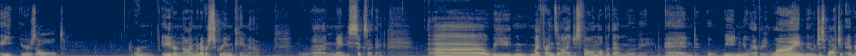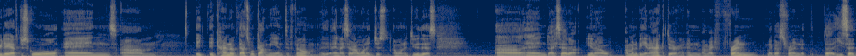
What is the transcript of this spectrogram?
eight years old, or eight or nine, whenever Scream came out, uh, '96, I think, uh, we, my friends and I, just fell in love with that movie, and we knew every line. We would just watch it every day after school, and um, it, it kind of that's what got me into film. And I said, I want to just I want to do this uh, and I said, uh, you know, I'm going to be an actor. And my friend, my best friend, uh, he said,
